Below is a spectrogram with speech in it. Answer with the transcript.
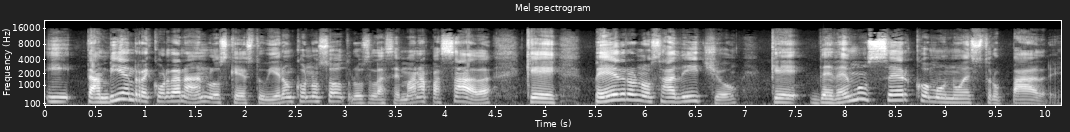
Y también recordarán los que estuvieron con nosotros la semana pasada que Pedro nos ha dicho que debemos ser como nuestro Padre,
